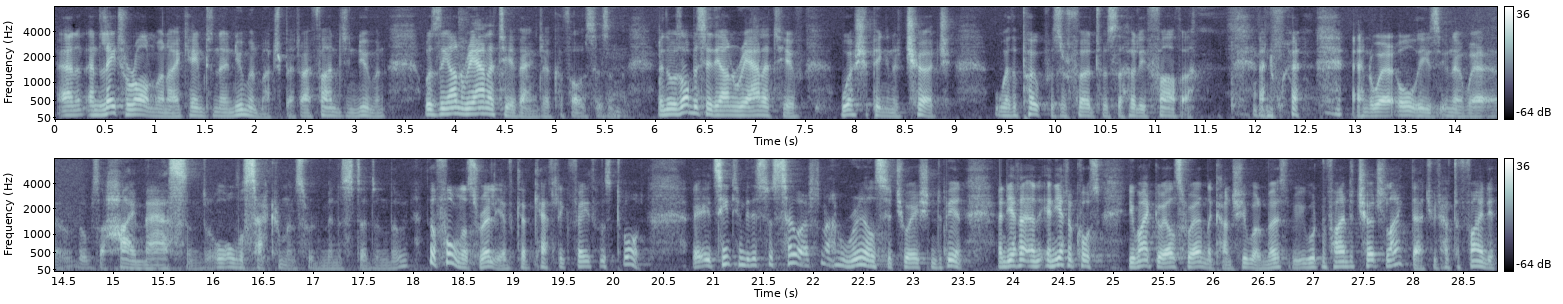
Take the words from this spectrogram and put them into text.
and, and, later on, when I came to know Newman much better, I found it in Newman, was the unreality of Anglo Catholicism. And there was obviously the unreality of worshipping in a church where the Pope was referred to as the Holy Father. and where, and where all these, you know, where uh, there was a high mass and all the sacraments were administered and the, the fullness really of Catholic faith was taught. It seemed to me this was so an unreal situation to be in. And yet, and, and, yet, of course, you might go elsewhere in the country. Well, most you wouldn't find a church like that. You'd have to find it.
